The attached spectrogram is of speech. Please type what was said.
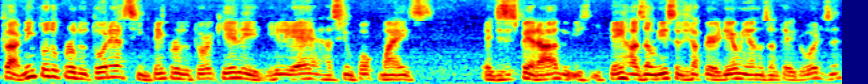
claro, nem todo produtor é assim. Tem produtor que ele, ele é assim um pouco mais é desesperado e, e, tem razão nisso, ele já perdeu em anos anteriores, né?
